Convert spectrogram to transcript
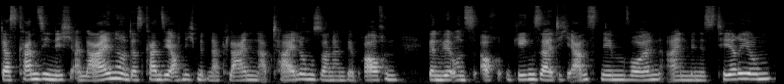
das kann sie nicht alleine und das kann sie auch nicht mit einer kleinen Abteilung, sondern wir brauchen, wenn wir uns auch gegenseitig ernst nehmen wollen, ein Ministerium,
